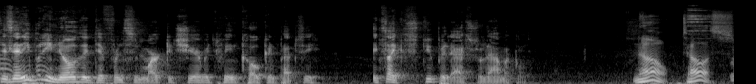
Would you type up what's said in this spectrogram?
Does anybody know the difference in market share between Coke and Pepsi? It's like stupid astronomical. No, tell us.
